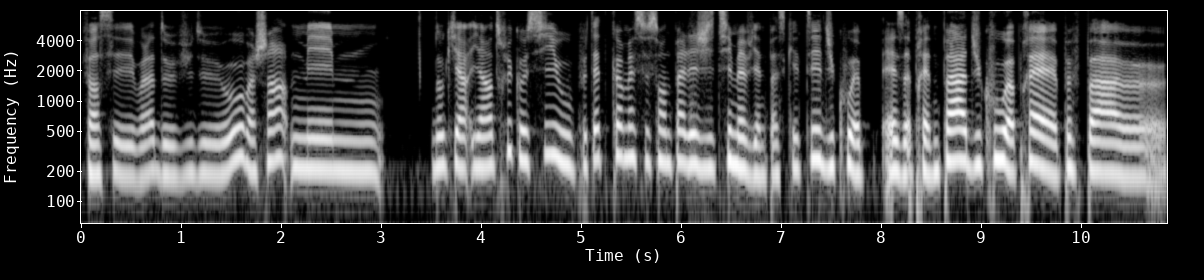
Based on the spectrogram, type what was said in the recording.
Enfin, c'est voilà de vue de haut, machin. Mais hum, donc il y a, un truc aussi où peut-être comme elles se sentent pas légitimes, elles viennent pas skater. Du coup, elles, apprennent pas. Du coup, après, elles peuvent pas euh,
